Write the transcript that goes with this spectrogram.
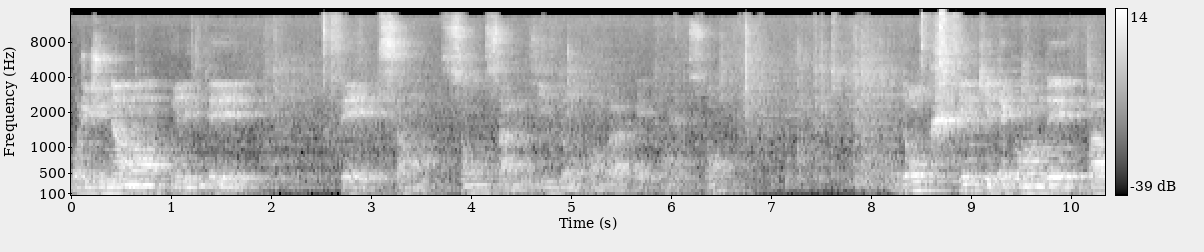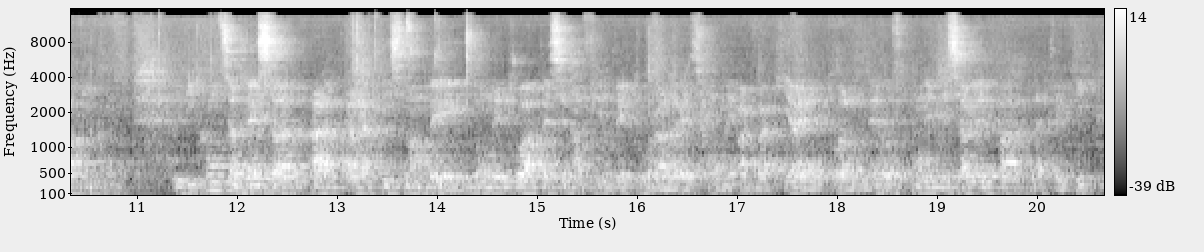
Originalement, il était fait sans son, sans musique, donc on va étendre le son. Donc, film qui était commandé par Vicomte. Le Vicomte s'adresse à, l'actrice Mandé, dont les trois précédents films Retour à la raison et Magbakia et L'étoile mer ont été salués par la critique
